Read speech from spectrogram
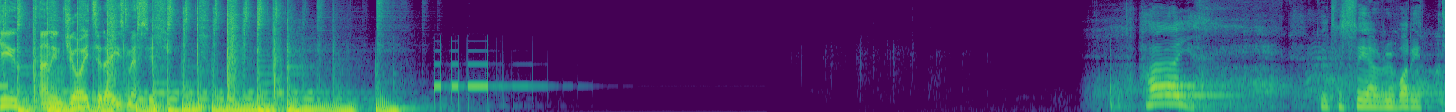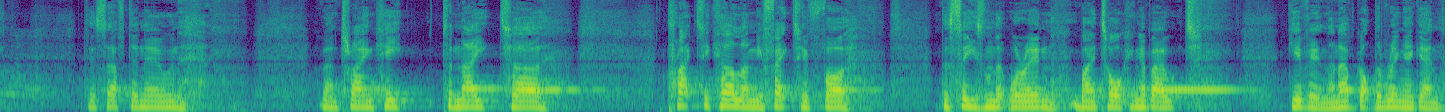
you and enjoy today's message. Hi, good to see everybody this afternoon. We're going to try and keep tonight uh, practical and effective for the season that we're in by talking about giving, and I've got the ring again.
